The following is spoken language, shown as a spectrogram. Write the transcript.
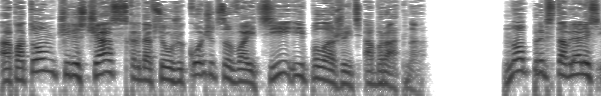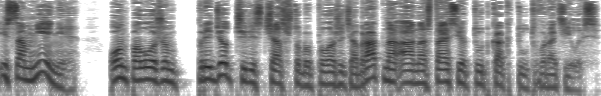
а потом, через час, когда все уже кончится, войти и положить обратно. Но представлялись и сомнения. Он, положим, придет через час, чтобы положить обратно, а Анастасия тут как тут воротилась.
